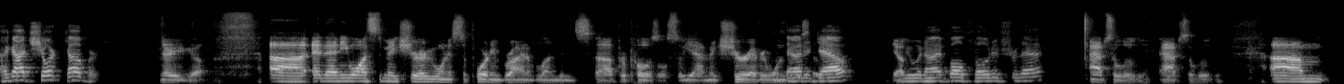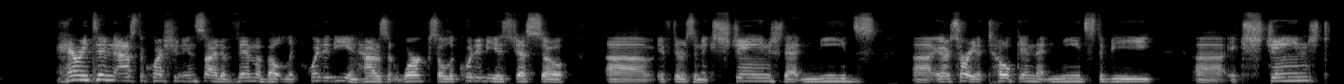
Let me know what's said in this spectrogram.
I got short covered. There you go. Uh, and then he wants to make sure everyone is supporting Brian of London's uh, proposal. So yeah, make sure everyone. Without a doubt, Yep. you and I both voted for that. Absolutely, absolutely. Um, Harrington asked the question inside of Vim about liquidity and how does it work. So liquidity is just so uh, if there's an exchange that needs, uh, or sorry, a token that needs to be uh, exchanged.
